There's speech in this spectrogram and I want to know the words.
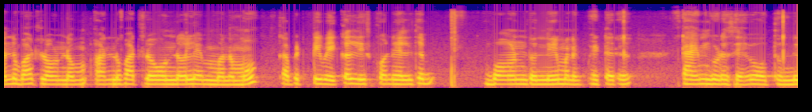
అందుబాటులో ఉండం అందుబాటులో ఉండలేము మనము. కాబట్టి వెహికల్ తీసుకొని వెళ్తే బాగుంటుంది మనకు బెటర్ టైం కూడా సేవ్ అవుతుంది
